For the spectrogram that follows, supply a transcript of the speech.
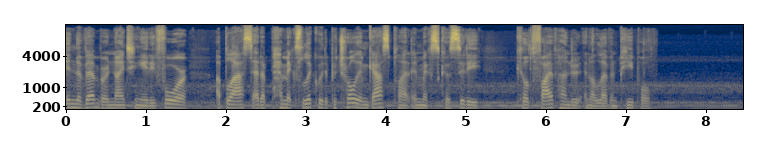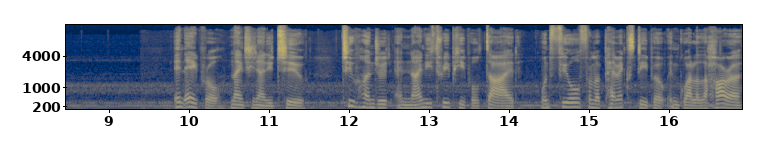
In November 1984, a blast at a Pemex liquid petroleum gas plant in Mexico City killed 511 people. In April 1992, 293 people died when fuel from a Pemex depot in Guadalajara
